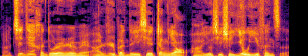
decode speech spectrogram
啊，今天很多人认为啊，日本的一些政要啊，尤其是右翼分子，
